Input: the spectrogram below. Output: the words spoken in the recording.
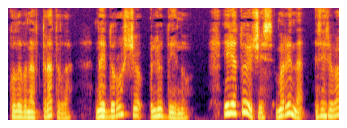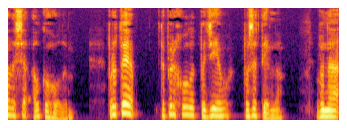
коли вона втратила найдорожчу людину. І, рятуючись, Марина зігрівалася алкоголем. Проте тепер холод подіяв позитивно. Вона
